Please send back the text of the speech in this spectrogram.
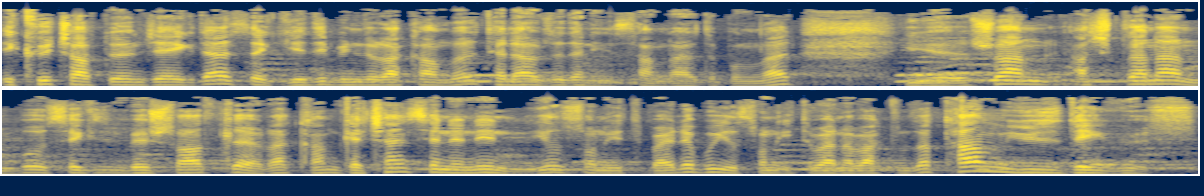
2-3 hafta önceye gidersek 7 bin lira rakamları telaffuz eden insanlardı bunlar. Ee, Şu an açıklanan bu 8506 lira rakam geçen senenin yıl sonu itibariyle bu yıl sonu itibariyle baktığımızda tam yüzde yüz.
